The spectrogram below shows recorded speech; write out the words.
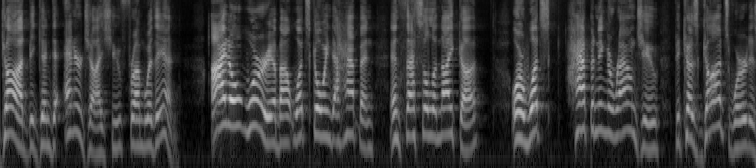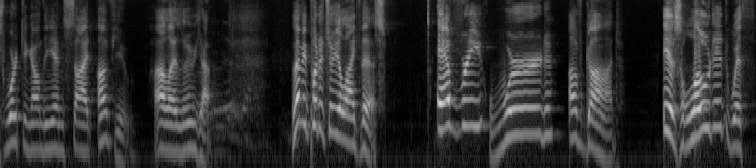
God began to energize you from within. I don't worry about what's going to happen in Thessalonica or what's happening around you because God's word is working on the inside of you. Hallelujah. Let me put it to you like this every word of God is loaded with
